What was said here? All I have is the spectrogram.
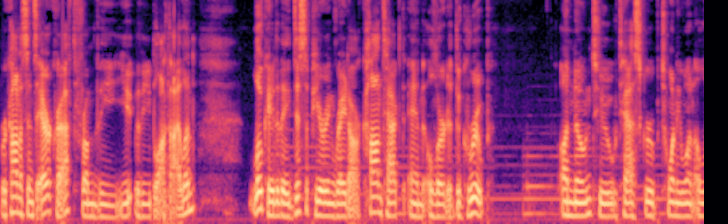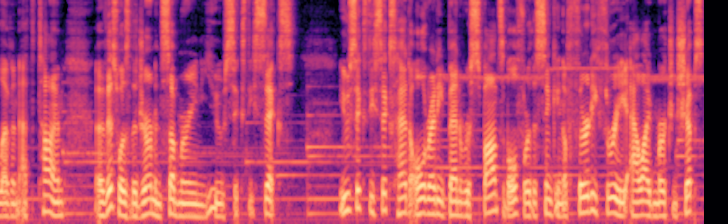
reconnaissance aircraft from the, the Block Island located a disappearing radar contact and alerted the group. Unknown to Task Group 2111 at the time, uh, this was the German submarine U 66. U 66 had already been responsible for the sinking of 33 Allied merchant ships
